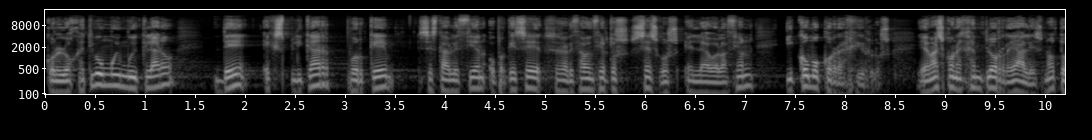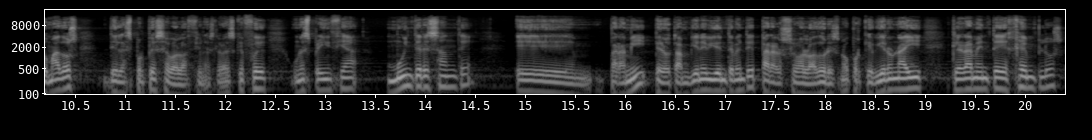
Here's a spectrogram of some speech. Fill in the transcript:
con el objetivo muy muy claro de explicar por qué se establecían o por qué se, realizaban ciertos sesgos en la evaluación y cómo corregirlos. Y además con ejemplos reales, ¿no? tomados de las propias evaluaciones. La verdad es que fue una experiencia muy interesante eh, para mí, pero también evidentemente para los evaluadores, ¿no? porque vieron ahí claramente ejemplos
